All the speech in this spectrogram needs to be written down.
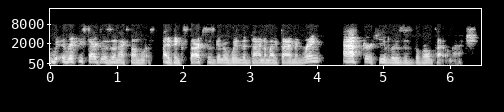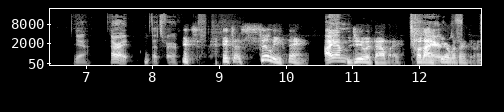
Ricky Starks is the next on the list. I think Starks is going to win the Dynamite Diamond Ring after he loses the world title match. Yeah. All right, that's fair. It's it's a silly thing I am do it that way, but I hear what they're doing.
